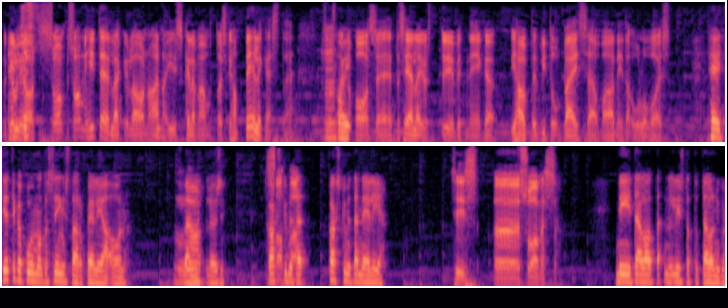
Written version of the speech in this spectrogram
No kyllä mut joo, siis- siis Suomi, Suomi Hiteellä kyllä on aina iskelmää, mutta olisi ihan pelkästään. Se olisi Mm. aika OC, että siellä just tyypit niinkö ihan vitun päissään vaan niitä ulvois. Hei, tiedättekö kuinka monta SingStar-peliä on? Mä No, nyt löysin. 20, 24. Siis öö, Suomessa. Niin, täällä on listattu, täällä on niinku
